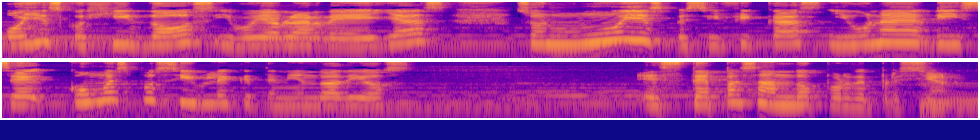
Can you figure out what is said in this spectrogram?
hoy escogí dos y voy a hablar de ellas. Son muy específicas y una dice, ¿cómo es posible que teniendo a Dios esté pasando por depresión?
